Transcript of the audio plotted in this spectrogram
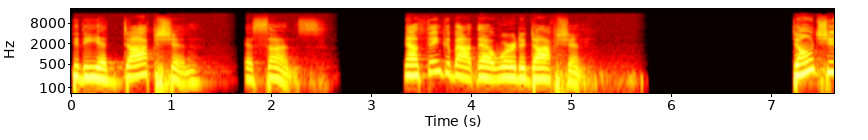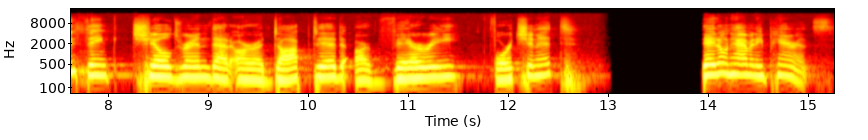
to the adoption as sons. Now, think about that word adoption. Don't you think children that are adopted are very fortunate? They don't have any parents,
